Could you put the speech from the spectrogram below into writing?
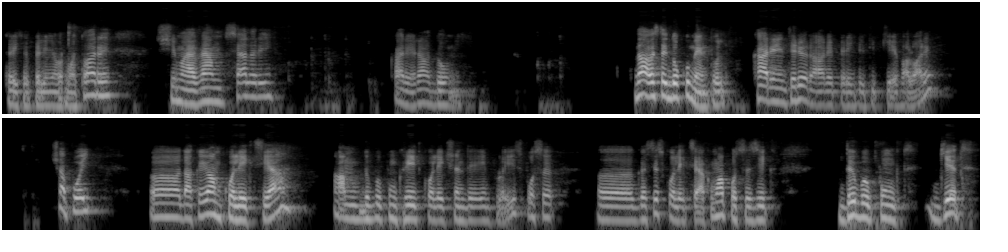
trece pe linia următoare și mai aveam salary, care era 2000. Da, ăsta e documentul care în interior are perechi de tip cheie valoare. Și apoi, uh, dacă eu am colecția, am după punct create collection de employees, pot să uh, găsesc colecția. Acum pot să zic db.get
